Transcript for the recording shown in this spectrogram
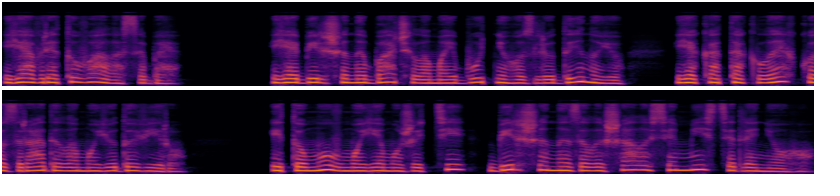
я врятувала себе. Я більше не бачила майбутнього з людиною, яка так легко зрадила мою довіру, і тому в моєму житті більше не залишалося місця для нього.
